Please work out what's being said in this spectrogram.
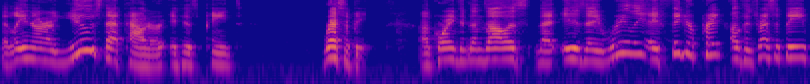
that Leonardo used that powder in his paint recipe. According to Gonzalez, that it is a really a fingerprint of his recipe.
